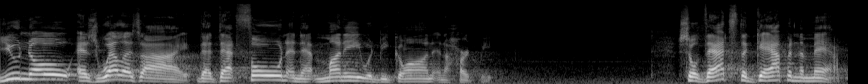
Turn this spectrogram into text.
You know as well as I that that phone and that money would be gone in a heartbeat. So that's the gap in the map.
